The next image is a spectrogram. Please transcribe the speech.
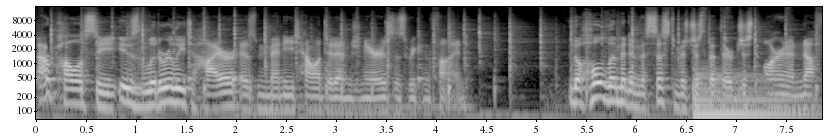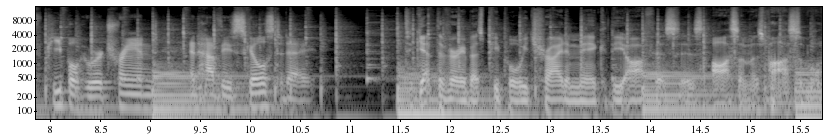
Our policy is literally to hire as many talented engineers as we can find. The whole limit in the system is just that there just aren't enough people who are trained and have these skills today. To get the very best people, we try to make the office as awesome as possible.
